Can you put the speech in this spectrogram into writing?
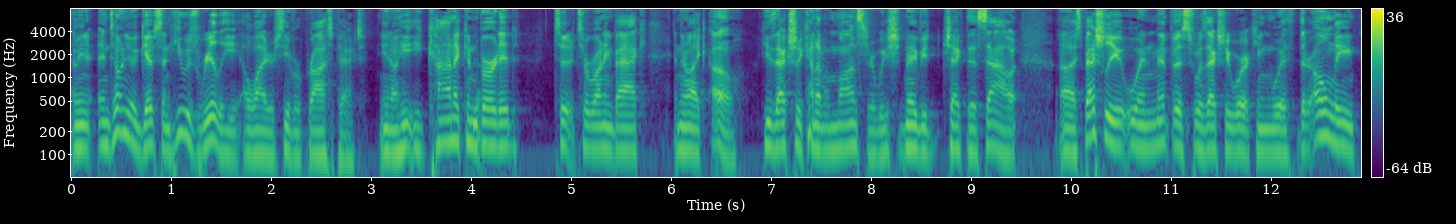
I mean, Antonio Gibson, he was really a wide receiver prospect. You know, he, he kind of converted to to running back, and they're like, oh, he's actually kind of a monster. We should maybe check this out, uh, especially when Memphis was actually working with their only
